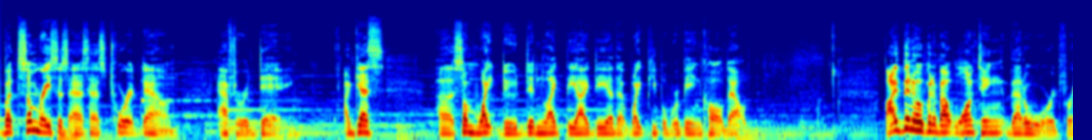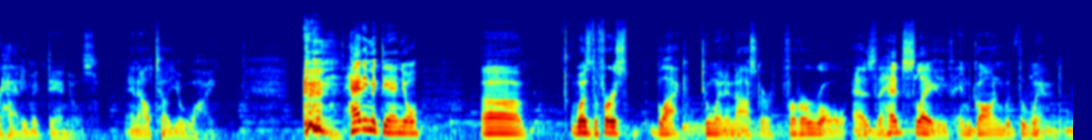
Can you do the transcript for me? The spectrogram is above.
but some racist ass has tore it down after a day. I guess uh, some white dude didn't like the idea that white people were being called out. I've been open about wanting that award for Hattie McDaniels, and I'll tell you why. Hattie McDaniel uh, was the first black to win an Oscar for her role as the head slave in Gone with the Wind.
